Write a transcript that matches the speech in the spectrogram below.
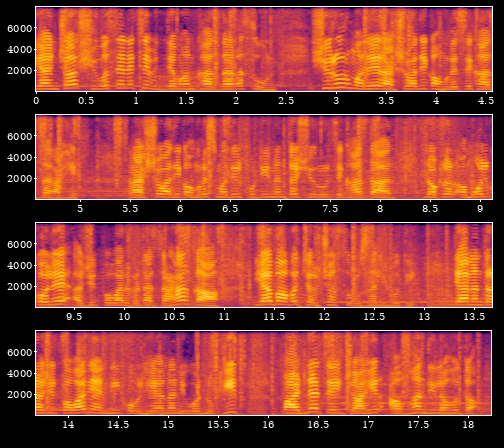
यांच्या शिवसेनेचे विद्यमान खासदार असून शिरूरमध्ये राष्ट्रवादी काँग्रेसचे खासदार आहेत. राष्ट्रवादी काँग्रेसमधील फुटीनंतर शिरूरचे खासदार डॉक्टर अमोल कोल्हे अजित पवार गटात जाणार का? याबाबत चर्चा सुरू झाली होती. त्यानंतर अजित पवार यांनी कोल्हे यांना निवडणुकीत पाडण्याचे जाहीर आव्हान दिलं होतं.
